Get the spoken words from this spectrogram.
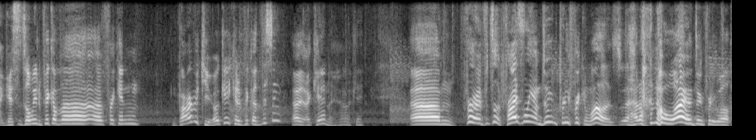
I guess it told me to pick up a, a freaking barbecue. Okay, can I pick up this thing? Oh, I can. Okay. Um, for surprisingly, I'm doing pretty freaking well. I don't know why I'm doing pretty well.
